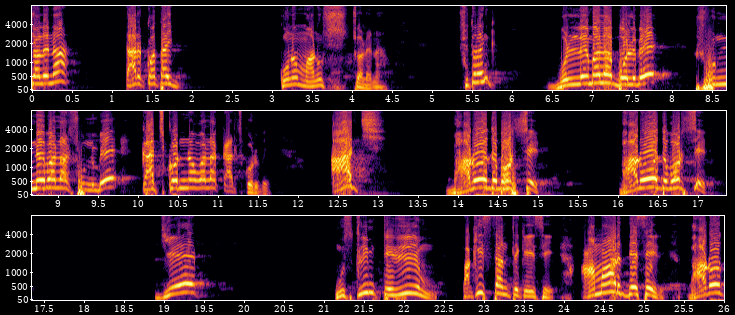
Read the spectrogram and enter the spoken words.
চলে না তার কথায় কোনো মানুষ চলে না। সুতরাং বললেওয়ালা বলবে, শুননেওয়ালা শুনবে কাজ করনেওয়ালা কাজ করবে। আজ ভারতবর্ষের ভারতবর্ষের যে মুসলিম টেররিজম পাকিস্তান থেকে এসে আমার দেশের ভারত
